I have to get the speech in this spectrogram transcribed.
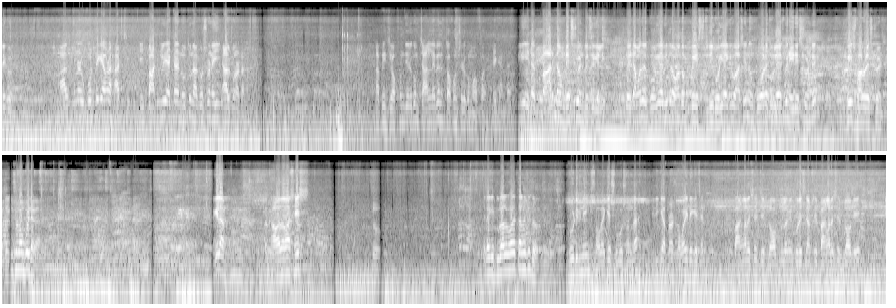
দেখুন, আলপনার উপর থেকে আমরা হাঁটছি। এই পাটুলির একটা নতুন আকর্ষণ এই আলপনাটা। আপনি যখন যেরকম চাল নেবেন, তখন সেরকম অফার এখানটায়। এটা বার কাম রেস্টুরেন্ট বেসিক্যালি তো এটা আমাদের গড়িয়ার ভিতরে ওয়ান অফ বেস্ট যদি গড়িয়া কেউ আসেন, উপহারে চলে আসবেন এই রেস্টুরেন্টে বেশ ভালো রেস্টুরেন্ট দুশো নব্বই টাকা। গেলাম। তো খাওয়া দাওয়া শেষ। তো এটা কি দুলাল ঘরের তাল তো? গুড ইভিনিং সবাইকে শুভ সন্ধ্যা। দিদিকে আপনারা সবাই দেখেছেন, বাংলাদেশের যে ব্লগগুলো আমি করেছিলাম, সেই বাংলাদেশের ব্লগে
